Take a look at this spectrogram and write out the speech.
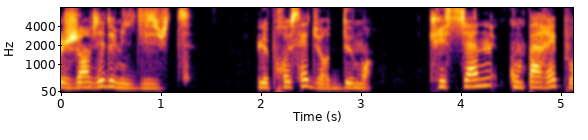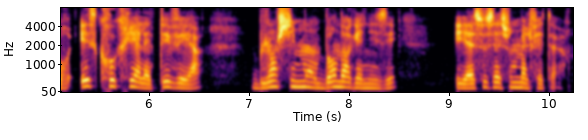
Janvier 2018. Le procès dure deux mois. Christiane comparaît pour escroquerie à la TVA, blanchiment en bande organisée et association de malfaiteurs.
